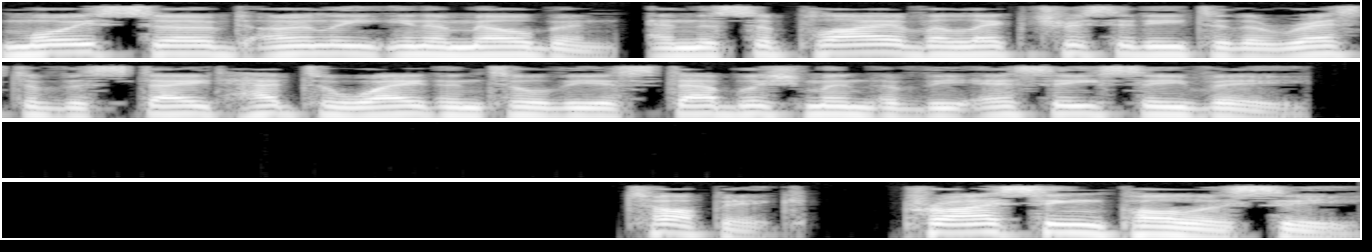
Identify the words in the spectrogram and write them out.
MEUs served only inner Melbourne, and the supply of electricity to the rest of the state had to wait until the establishment of the SECV. Pricing policy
